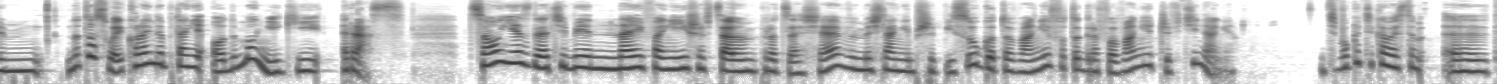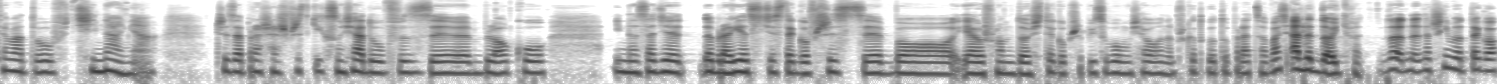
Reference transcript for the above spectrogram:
Ym, no to słuchaj, kolejne pytanie od Moniki. Raz. Co jest dla Ciebie najfajniejsze w całym procesie? Wymyślanie przepisu, gotowanie, fotografowanie czy wcinanie? W ogóle ciekawa jestem e, tematu wcinania. Czy zapraszasz wszystkich sąsiadów z bloku i na zasadzie, dobra, jedzcie z tego wszyscy, bo ja już mam dość tego przepisu, bo musiało na przykład go dopracować, ale dojdźmy. Do- Zacznijmy od tego,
